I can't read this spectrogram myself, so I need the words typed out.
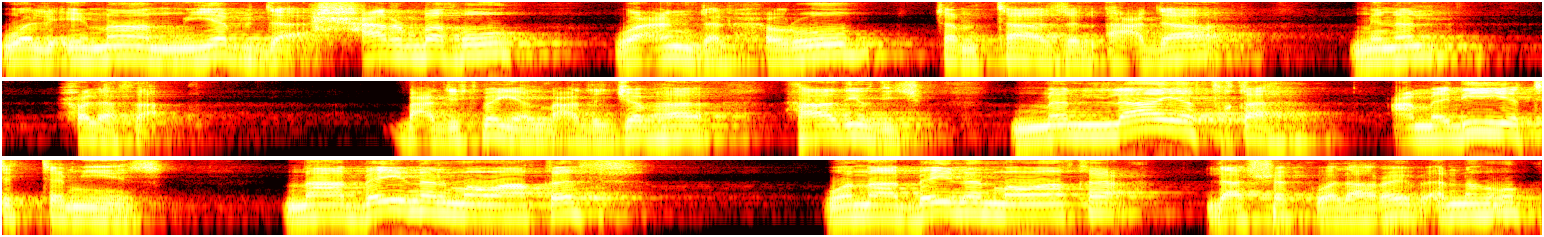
والإمام يبدأ حربه وعند الحروب تمتاز الأعداء من الحلفاء. بعد يتبين بعد الجبهة هذه وذيك. من لا يفقه عملية التمييز ما بين المواقف وما بين المواقع لا شك ولا ريب أنه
